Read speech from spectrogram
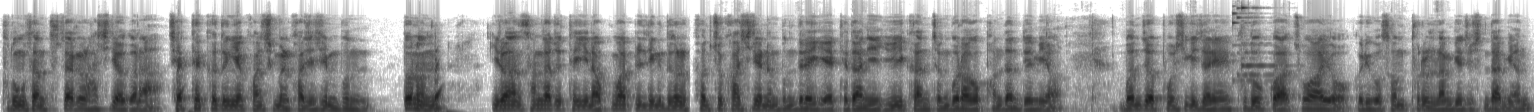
부동산 투자를 하시려거나 재테크 등에 관심을 가지신 분 또는 이러한 상가주택이나 꼬마빌딩 등을 건축하시려는 분들에게 대단히 유익한 정보라고 판단되며 먼저 보시기 전에 구독과 좋아요 그리고 선풀을 남겨주신다면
